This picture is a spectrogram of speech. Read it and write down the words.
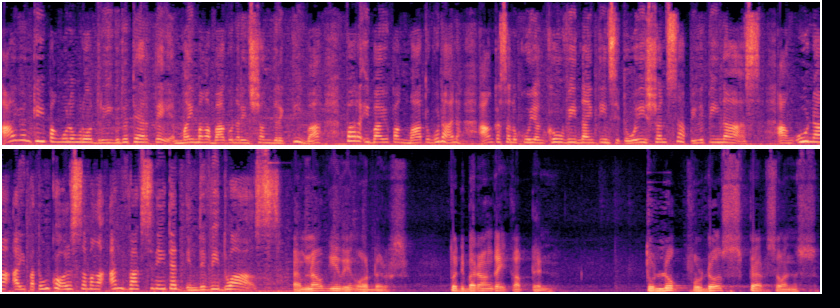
Ayon kay Pangulong Rodrigo Duterte, may mga bago na rin siyang direktiba para ibayo pang matugunan ang kasalukuyang COVID-19 situation sa Pilipinas. Ang una ay patungkol sa mga unvaccinated individuals. I'm now giving orders to the barangay captain to look for those persons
